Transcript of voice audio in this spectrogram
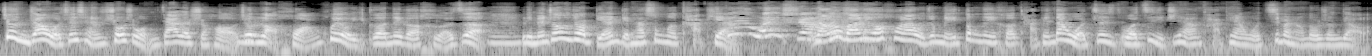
就你知道，我之前收拾我们家的时候，就嗯老黄会有一个那个盒子，里面装的就是别人给他送的卡片。对呀我也是啊，然后完了以后，后来我就没动那盒卡片，但我自我自己之前的卡片，我基本上都扔掉了。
